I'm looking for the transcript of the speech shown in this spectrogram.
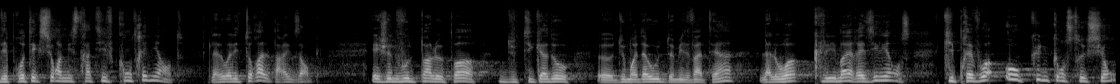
des protections administratives contraignantes, la loi littorale par exemple. Et je ne vous parle pas du petit cadeau euh, du mois d'août 2021, la loi climat et résilience, qui prévoit aucune construction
